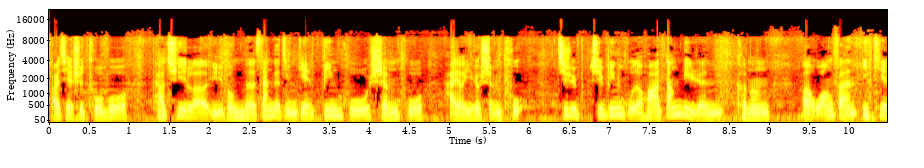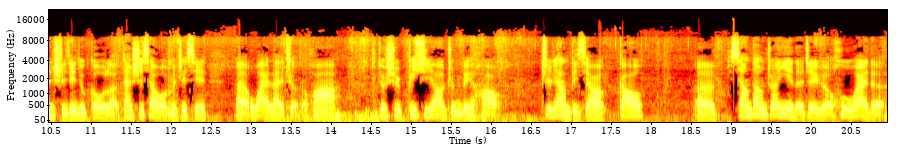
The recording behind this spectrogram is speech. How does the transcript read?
而且是徒步。她去了雨崩的三个景点：冰湖、神湖，还有一个神瀑。其实去冰湖的话，当地人可能呃往返一天时间就够了，但是像我们这些呃外来者的话。就是必须要准备好质量比较高、呃相当专业的这个户外的，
